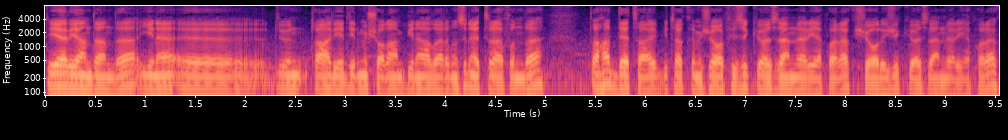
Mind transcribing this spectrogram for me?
Diğer yandan da yine e, dün tahliye edilmiş olan binalarımızın etrafında daha detay bir takım jeofizik gözlemler yaparak, jeolojik gözlemler yaparak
